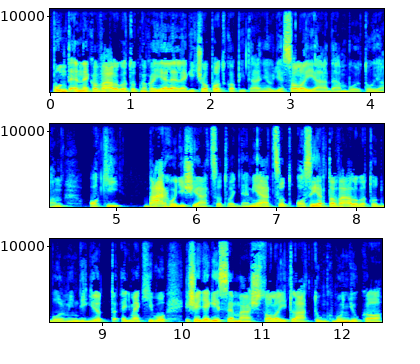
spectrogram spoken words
pont ennek a válogatottnak a jelenlegi csapatkapitánya, ugye Szalai Ádám volt olyan, aki bárhogy is játszott, vagy nem játszott, azért a válogatottból mindig jött egy meghívó, és egy egészen más szalait láttunk mondjuk a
